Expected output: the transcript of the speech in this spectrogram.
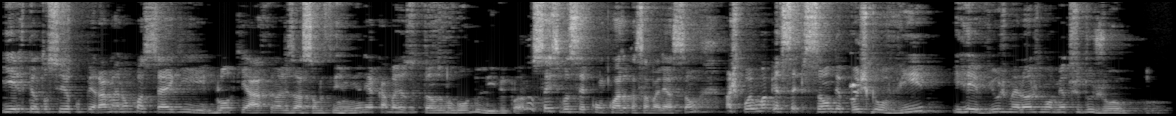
e ele tentou se recuperar, mas não consegue bloquear a finalização do Firmino e acaba resultando no gol do Liverpool. Eu não sei se você concorda com essa avaliação, mas foi uma percepção depois que eu vi e revi os melhores momentos do jogo.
